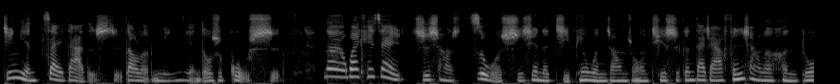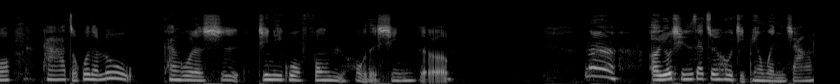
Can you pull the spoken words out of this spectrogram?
今年再大的事，到了明年都是故事。那 YK 在职场自我实现的几篇文章中，其实跟大家分享了很多他走过的路。看过的是经历过风雨后的心得。那呃，尤其是在最后几篇文章，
